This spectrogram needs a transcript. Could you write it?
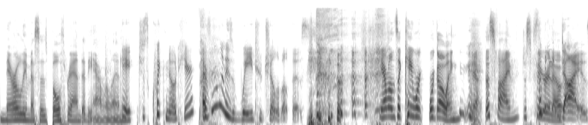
narrowly misses both Rand and the Amyrlin. Okay, just quick note here. Everyone is way too chill about this. The Amyrlin's like, "Okay, we're we're going. Yeah, that's fine. Just figure it out." dies.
